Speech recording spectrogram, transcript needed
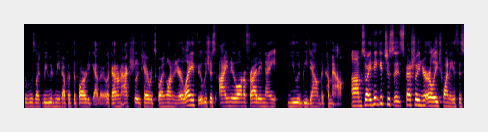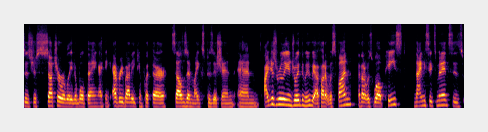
it was like we would meet up at the bar together. Like I don't actually care what's going on in your life. It was just I knew on a Friday night you would be down to come out. Um, so I think it's just, especially in your early 20s, this is just such a relatable thing. I think everybody can put themselves in Mike's position. And I just really enjoyed the movie. I thought it was fun. I thought it was well paced. 96 minutes is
